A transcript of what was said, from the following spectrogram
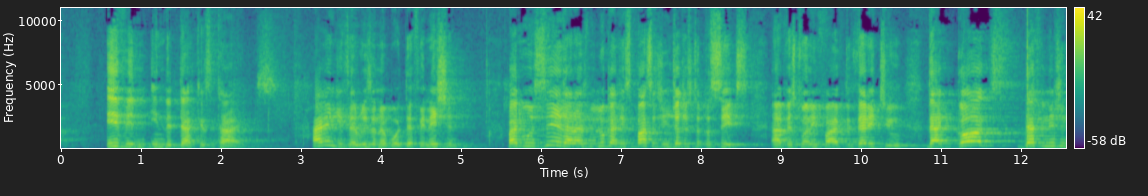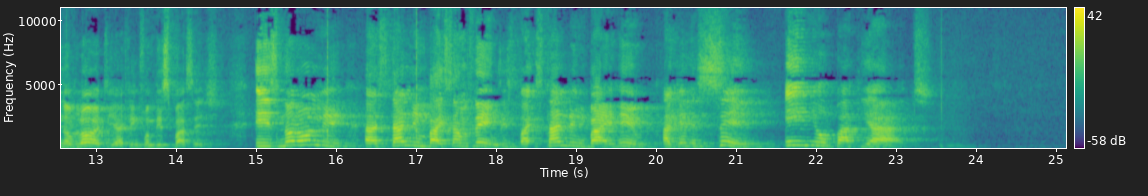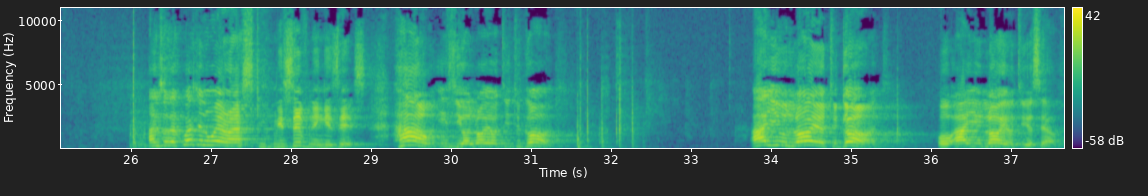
even in the darkest times. I think it's a reasonable definition. But we'll see that as we look at this passage in Judges chapter 6, uh, verse 25 to 32, that God's definition of loyalty, I think, from this passage, is not only uh, standing by some things, it's by standing by Him against sin in your backyard. And so the question we're asking this evening is this How is your loyalty to God? Are you loyal to God or are you loyal to yourself?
